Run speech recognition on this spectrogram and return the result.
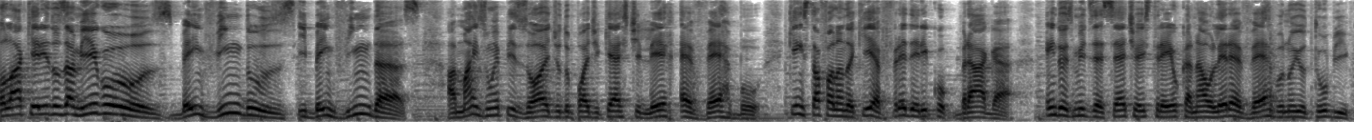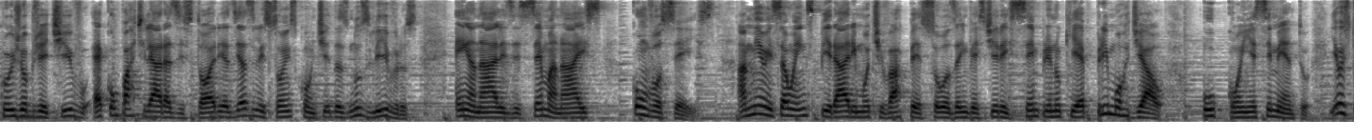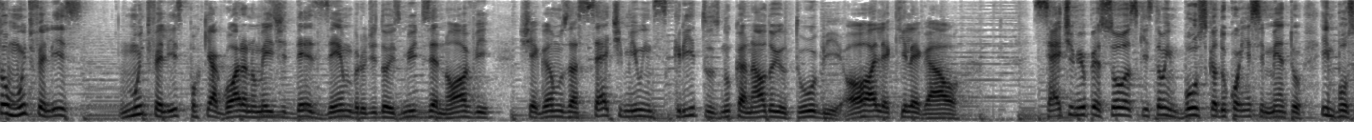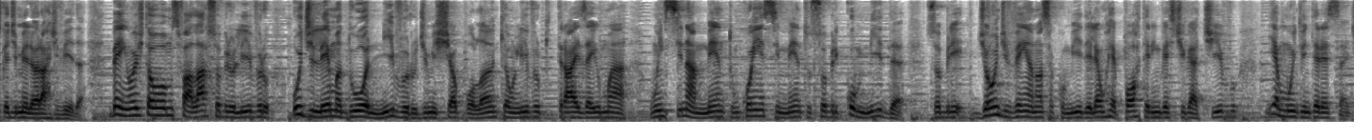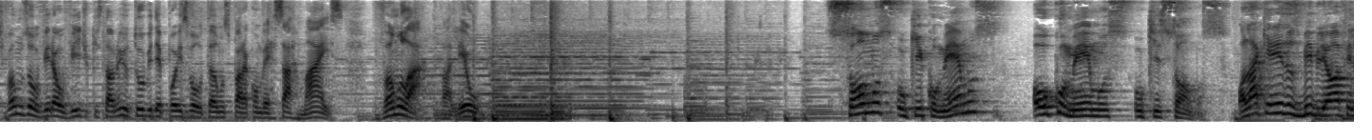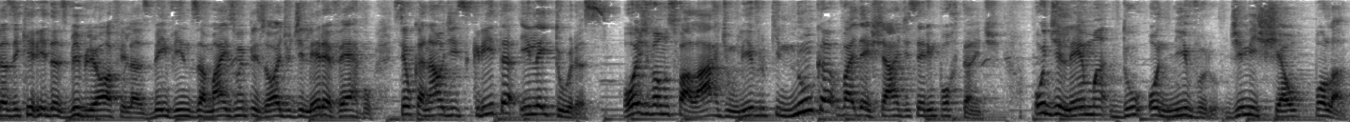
Olá, queridos amigos! Bem-vindos e bem-vindas a mais um episódio do podcast Ler é Verbo. Quem está falando aqui é Frederico Braga. Em 2017, eu estreiei o canal Ler é Verbo no YouTube, cujo objetivo é compartilhar as histórias e as lições contidas nos livros em análises semanais com vocês. A minha missão é inspirar e motivar pessoas a investirem sempre no que é primordial, o conhecimento. E eu estou muito feliz muito feliz porque agora, no mês de dezembro de 2019, chegamos a 7 mil inscritos no canal do YouTube. Olha que legal! 7 mil pessoas que estão em busca do conhecimento, em busca de melhorar de vida. Bem, hoje então vamos falar sobre o livro O Dilema do Onívoro, de Michel Polan, que é um livro que traz aí uma, um ensinamento, um conhecimento sobre comida, sobre de onde vem a nossa comida. Ele é um repórter investigativo e é muito interessante. Vamos ouvir ao vídeo que está no YouTube e depois voltamos para conversar mais. Vamos lá, valeu! Somos o que comemos ou comemos o que somos? Olá, queridos bibliófilas e queridas bibliófilas, bem-vindos a mais um episódio de Ler é Verbo, seu canal de escrita e leituras. Hoje vamos falar de um livro que nunca vai deixar de ser importante: O Dilema do Onívoro, de Michel Polan.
